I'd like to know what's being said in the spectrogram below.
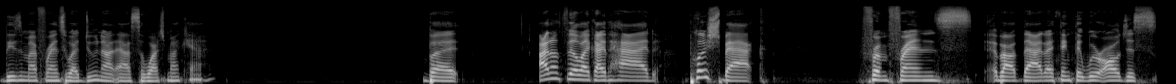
These are my friends who I do not ask to watch my cat. But I don't feel like I've had pushback from friends about that. I think that we're all just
